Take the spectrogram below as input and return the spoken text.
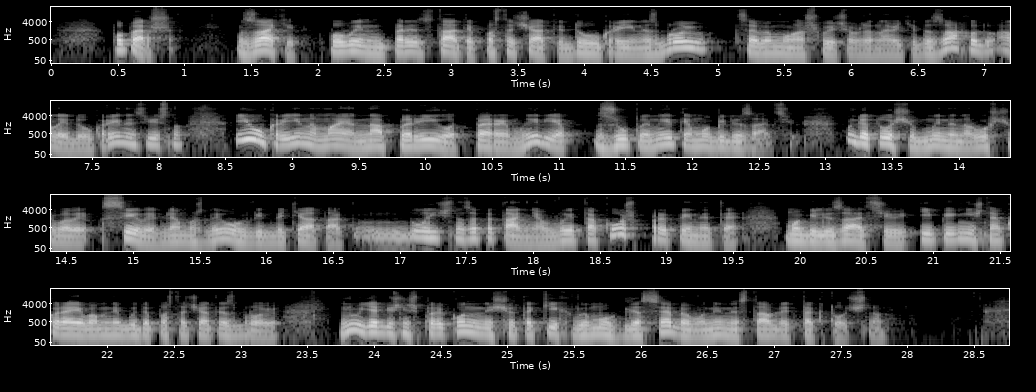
По-перше, Захід повинен перестати постачати до України зброю. Це вимога швидше вже навіть і до Заходу, але й до України, звісно. І Україна має на період перемир'я зупинити мобілізацію. Ну, Для того, щоб ми не нарощували сили для можливого відбиття атак. Логічне запитання: ви також припините мобілізацію, і Північна Корея вам не буде постачати зброю. Ну, я більш ніж переконаний, що таких вимог для себе вони не ставлять так точно.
